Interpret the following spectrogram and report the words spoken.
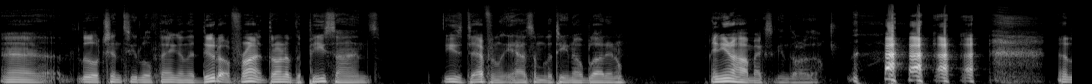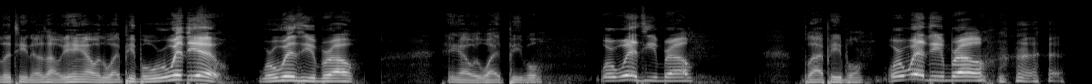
uh, little chintzy little thing. And the dude up front throwing up the peace signs, he's definitely has some Latino blood in him. And you know how Mexicans are, though. and Latinos, how we hang out with white people. We're with you. We're with you, bro. Hang out with white people. We're with you, bro. Black people, we're with you, bro.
